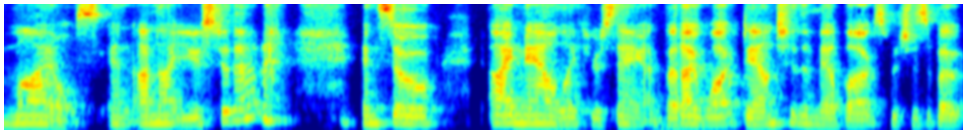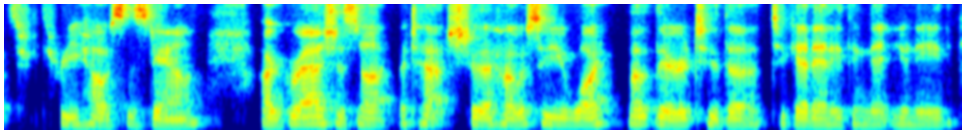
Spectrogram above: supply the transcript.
miles, and I'm not used to that. And so I now, like you're saying, but I walk down to the mailbox, which is about th- three houses down. Our garage is not attached to a house, so you walk out there to the to get anything that you need.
